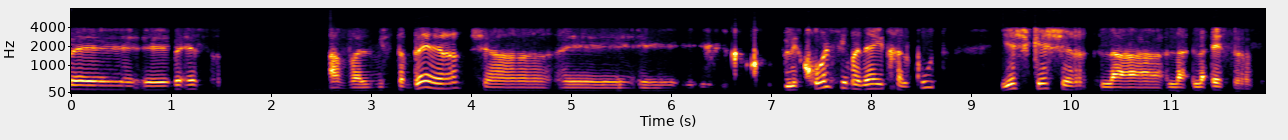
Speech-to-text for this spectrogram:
אה, בעשר. אבל מסתבר שלכל אה, אה, סימני ההתחלקות יש קשר לעשר הזה.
